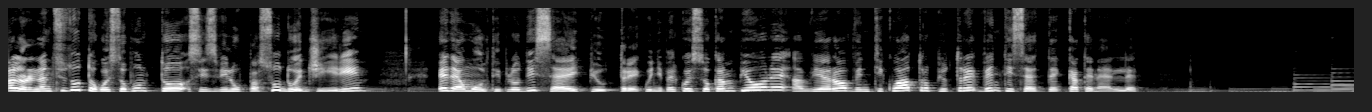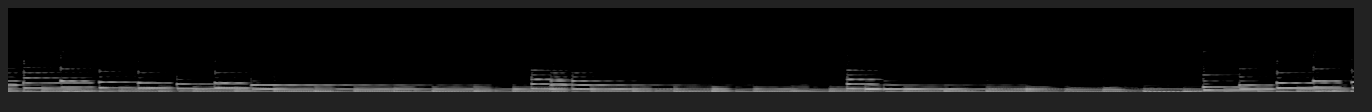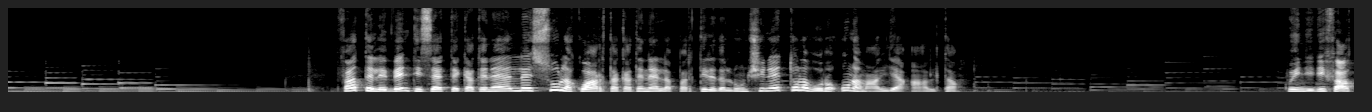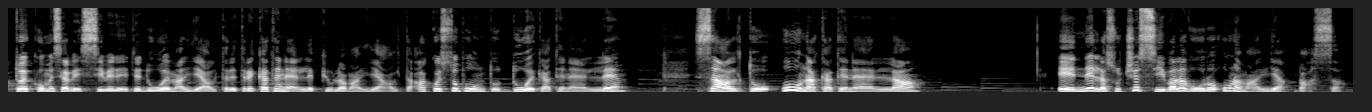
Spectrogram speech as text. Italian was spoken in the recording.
Allora, innanzitutto questo punto si sviluppa su due giri ed è un multiplo di 6 più 3, quindi per questo campione avvierò 24 più 3, 27 catenelle. Fatte le 27 catenelle, sulla quarta catenella a partire dall'uncinetto lavoro una maglia alta. Quindi di fatto è come se avessi, vedete, due maglie alte, le 3 catenelle più la maglia alta. A questo punto 2 catenelle, salto una catenella e nella successiva lavoro una maglia bassa.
